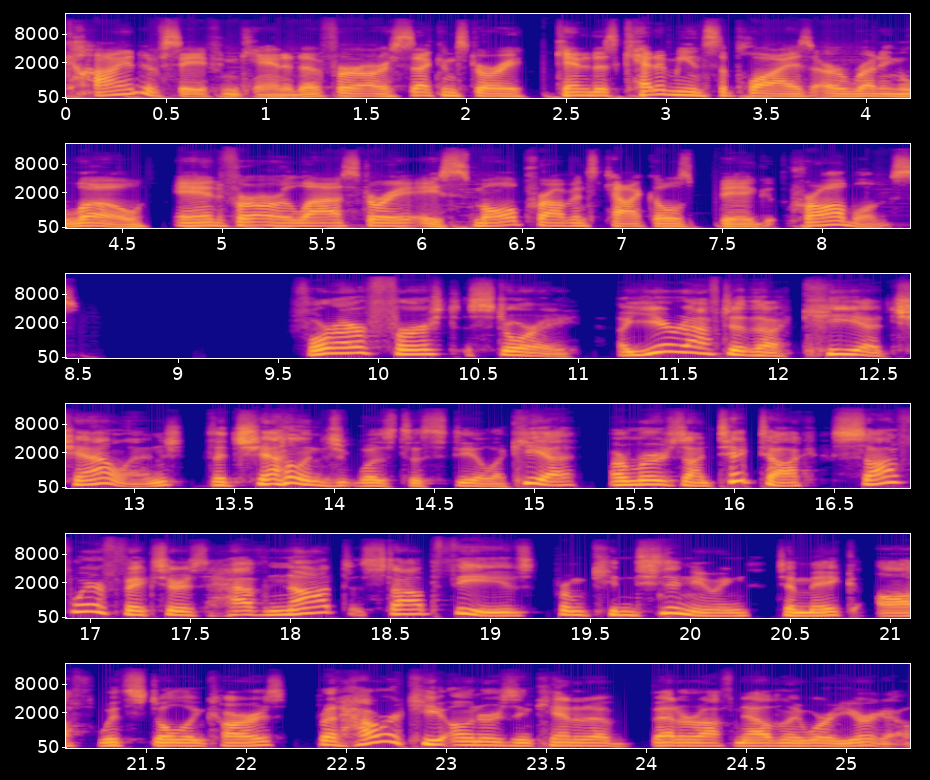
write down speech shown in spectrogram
kind of safe in Canada. For our second story, Canada's ketamine supplies are running low. And for our last story, a small province tackles big problems. For our first story, a year after the Kia challenge, the challenge was to steal a Kia, emerged on TikTok, software fixers have not stopped thieves from continuing to make off with stolen cars. But how are Kia owners in Canada better off now than they were a year ago?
